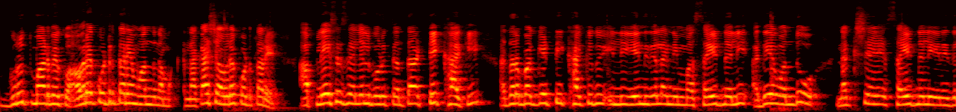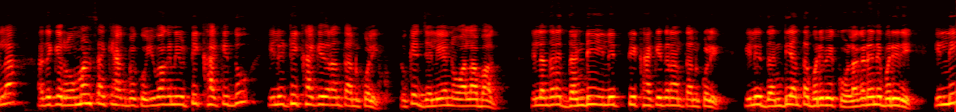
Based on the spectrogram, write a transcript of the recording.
ಗುರುತು ಮಾಡಬೇಕು. ಅವರೇ ಕೊಟ್ಟಿರ್ತಾರೆ, ಒಂದು ನಕಾಶೆ ಅವರೇ ಕೊಡ್ತಾರೆ. ಆ ಪ್ಲೇಸಸ್ ಎಲ್ಲೆಲ್ಲಿ ಬರುತ್ತೆ ಅಂತ ಟಿಕ್ ಹಾಕಿ, ಅದರ ಬಗ್ಗೆ ಟಿಕ್ ಹಾಕಿದ್ದು ಇಲ್ಲಿ ಏನಿದೆಯಲ್ಲ, ನಿಮ್ಮ ಸೈಡ್ನಲ್ಲಿ ಅದೇ ಒಂದು ನಕ್ಷೆ ಸೈಡ್ನಲ್ಲಿ ಏನಿದೆಯಲ್ಲ, ಅದಕ್ಕೆ ರೋಮನ್ಸ್ ಹಾಕಿ ಹಾಕಬೇಕು. ಇವಾಗ ನೀವು ಟಿಕ್ ಹಾಕಿದ್ದು, ಇಲ್ಲಿ ಟಿಕ್ ಹಾಕಿದ್ರ ಅಂತ ಅನ್ಕೊಳ್ಳಿ. ಓಕೆ ಜಲಿಯನ್ ವಾಲಾಬಾಗ್ ಇಲ್ಲಾಂದರೆ ದಂಡಿ ಇಲ್ಲಿ ಟಿಕ್ ಹಾಕಿದ್ರ ಅಂತ ಅನ್ಕೊಳ್ಳಿ. ಇಲ್ಲಿ ದಂಡಿ ಅಂತ ಬರಿಬೇಕು. ಒಳಗಡೆನೆ ಬರೀರಿ. ಇಲ್ಲಿ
